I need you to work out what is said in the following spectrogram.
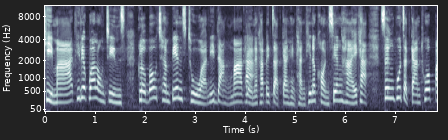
ขี่ม้าที่เรียกว่า Longines Global Champions Tour นี่ดังมากเลยนะคะ ไปจัดการแข่งขันที่นครเซี่ยงไฮ้ค่ะ ซึ่งผู้จัดการทั่วไป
